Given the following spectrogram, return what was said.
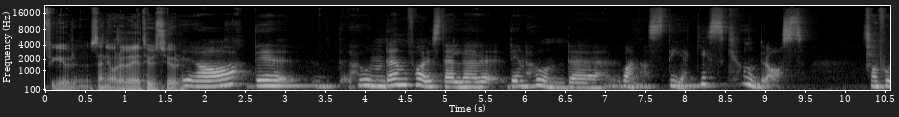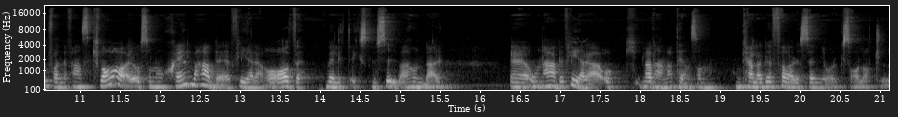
figur, senior, eller är det ett husdjur? Ja, det, hunden föreställer... Det är en hund, det var en astekisk hundras som fortfarande fanns kvar och som hon själv hade flera av, väldigt exklusiva hundar. Eh, hon hade flera, och bland annat en som hon kallade för Senior Xolotl.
